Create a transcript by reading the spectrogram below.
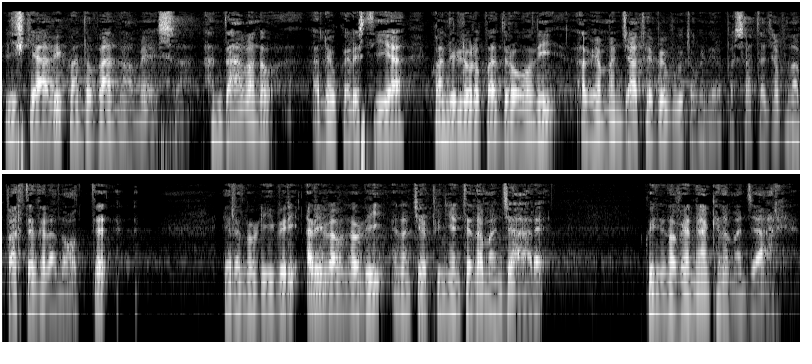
gli schiavi quando vanno a messa andavano all'Eucarestia quando i loro padroni avevano mangiato e bevuto, quindi era passata già una parte della notte, erano liberi, arrivavano lì e non c'era più niente da mangiare, quindi non avevano neanche da mangiare.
